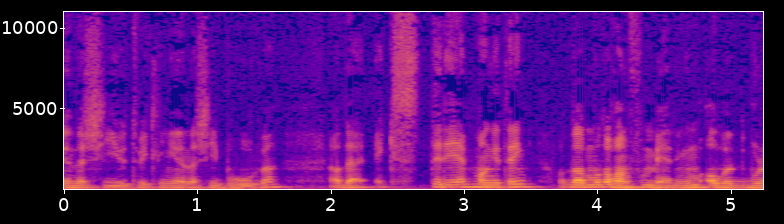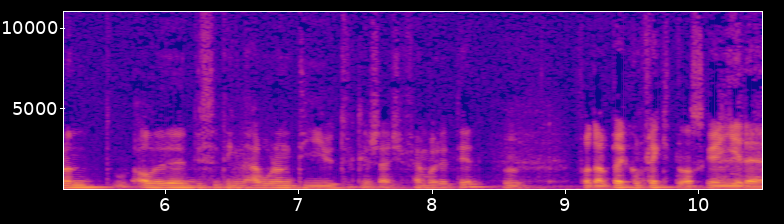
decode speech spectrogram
energiutviklingen, energibehovet? Ja, det er ekstremt mange ting. Og da må du ha en formening om alle, hvordan, alle disse tingene her, hvordan de utvikler seg 25 år i tid. Mm. For å dempe konflikten og skal gi det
